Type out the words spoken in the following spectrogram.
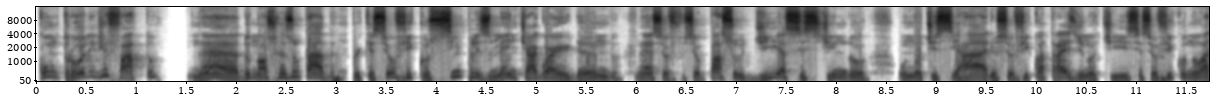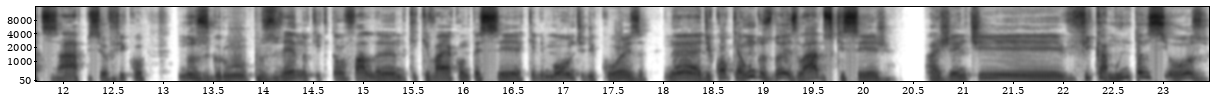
controle de fato né, do nosso resultado. Porque se eu fico simplesmente aguardando, né, se, eu, se eu passo o dia assistindo o noticiário, se eu fico atrás de notícias, se eu fico no WhatsApp, se eu fico nos grupos, vendo o que estão falando, o que, que vai acontecer, aquele monte de coisa, né, de qualquer um dos dois lados que seja, a gente fica muito ansioso.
